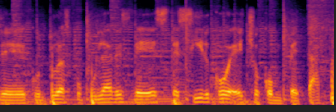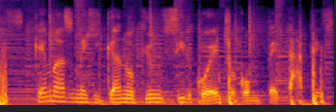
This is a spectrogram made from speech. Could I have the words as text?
de culturas populares de este circo hecho con petates. ¿Qué más mexicano que un circo hecho con petates?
